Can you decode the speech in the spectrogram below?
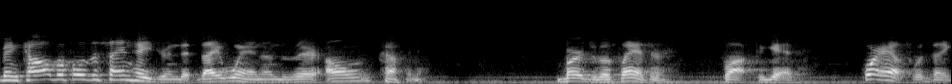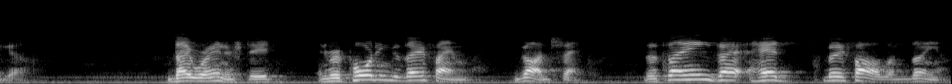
been called before the Sanhedrin that they went under their own company. Birds of a feather flock together. Where else would they go? They were interested in reporting to their family, God said, the things that had befallen them,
